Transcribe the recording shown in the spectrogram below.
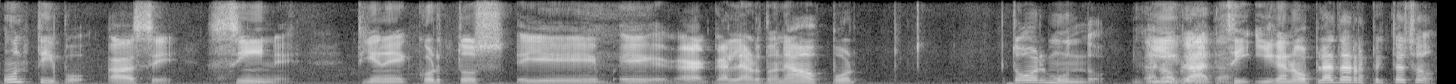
Un tipo hace cine, tiene cortos eh, eh, ga- galardonados por todo el mundo. Ganó y plata. Sí, y ganó plata respecto a eso,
